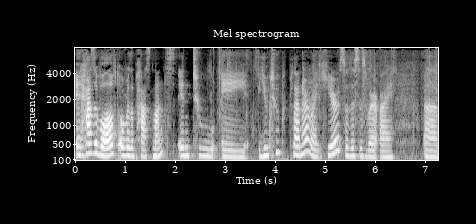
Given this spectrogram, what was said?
it has evolved over the past months into a YouTube planner right here. So this is where I uh,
